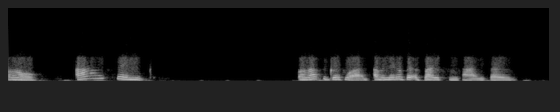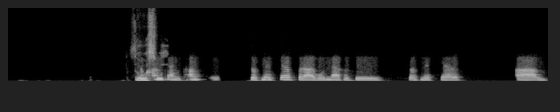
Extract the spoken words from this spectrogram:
oh, I think well, that's a good one. I'm a little bit of both sometimes. So, so the content can be submissive, but I will never be submissive um,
